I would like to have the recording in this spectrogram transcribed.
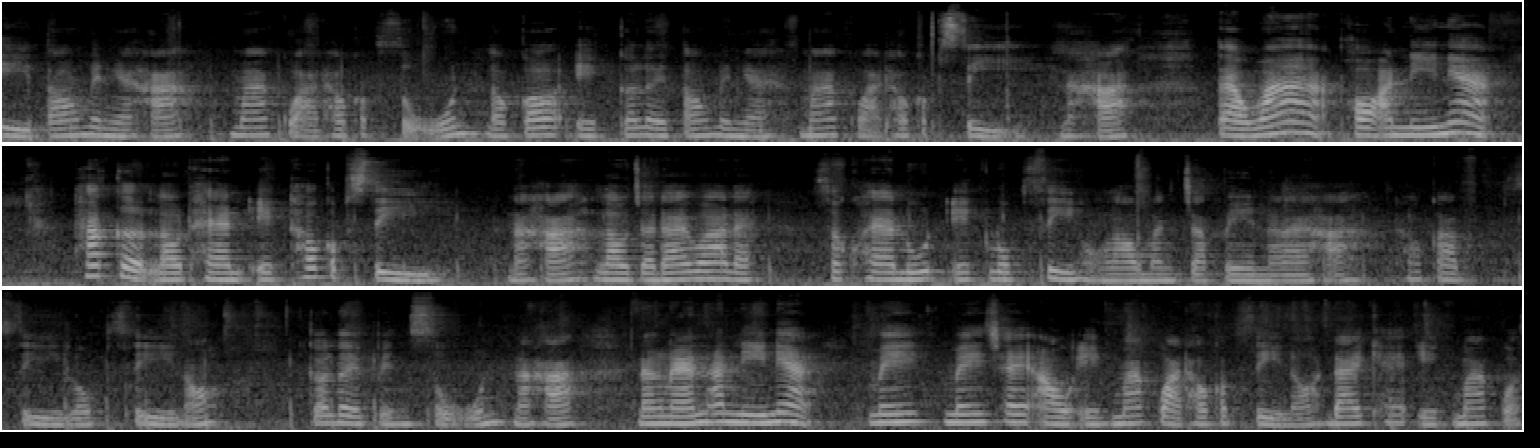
4ต้องเป็นไงคะ มากกว่าเท่ากับ 0 แล้วก็ x ก็เลยต้องเป็นไง มากกว่าเท่ากับ4นะคะ แต่ว่าพออันนี้เนี่ย ถ้าเกิดเราแทน x เท่ากับ4 นะคะ เราจะได้ว่าอะไร square root x ลบ4ของเรามันจะเป็นอะไรคะ เท่ากับ4ลบ4เนาะ ก็เลยเป็น 0 นะคะ ดังนั้นอันนี้เนี่ยไม่ไม่ใช่เอา x มากกว่าเท่ากับ4เนาะ ได้แค่ x มากกว่า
